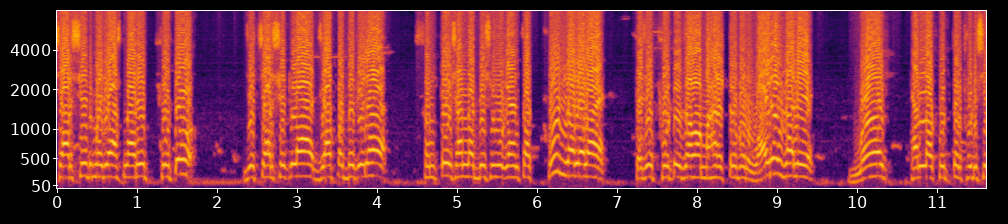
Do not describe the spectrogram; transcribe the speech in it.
चार्जशीटमध्ये असणारे फोटो जे चार्जशीटला ज्या पद्धतीनं संतोष अण्णा देशमुख यांचा खून झालेला आहे त्याचे फोटो जेव्हा महाराष्ट्रभर व्हायरल झाले मग त्यांना कुठतर थोडीशी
